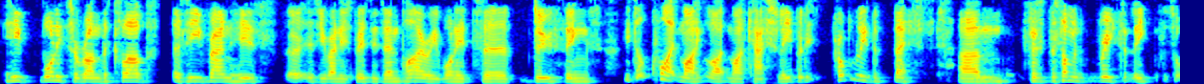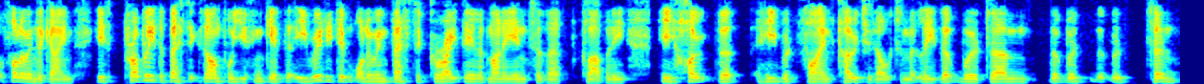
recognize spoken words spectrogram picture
he wanted to run the club as he ran his uh, as he ran his business empire. He wanted to do things. He's not quite Mike like Mike Ashley, but it's probably the best um, for for someone recently sort of following the game. He's probably the best example you can give that he really didn't want to invest a great deal of money into the club, and he he hoped that he would find coaches ultimately that would um, that would that would turn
